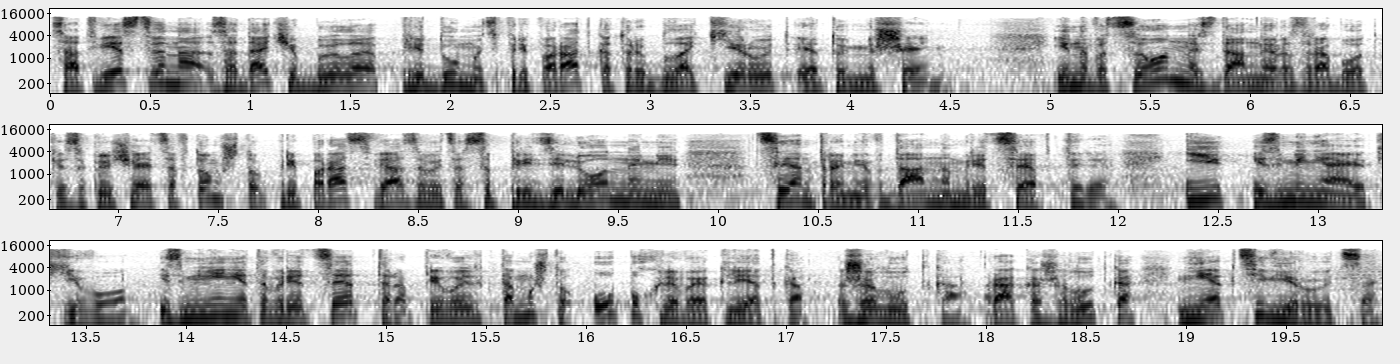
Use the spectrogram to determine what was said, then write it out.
Соответственно, задачей было придумать препарат, который блокирует эту мишень. Инновационность данной разработки заключается в том, что препарат связывается с определенными центрами в данном рецепторе и изменяет его. Изменение этого рецептора приводит к тому, что опухолевая клетка желудка, рака желудка не активируется,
